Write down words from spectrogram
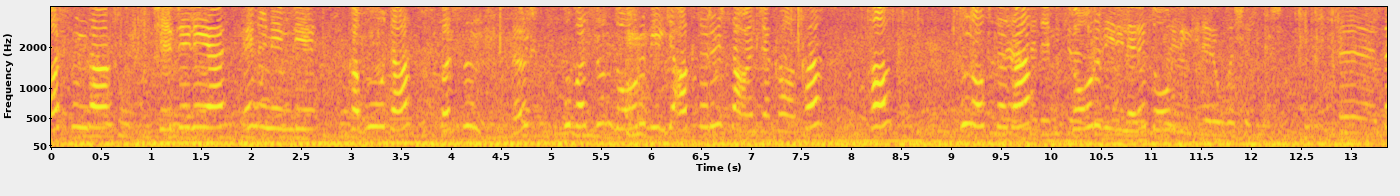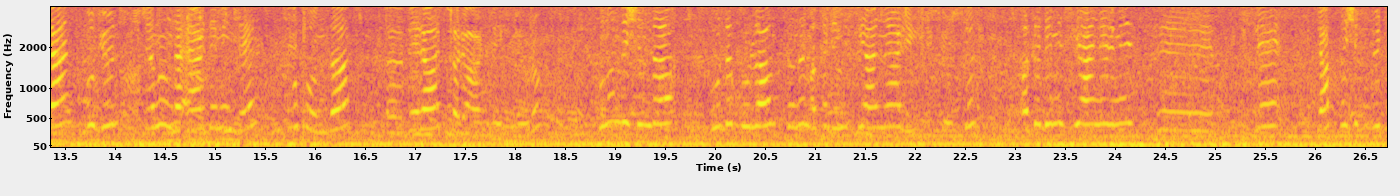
aslında çevreleyen en önemli kabuğu da basındır. Bu basın doğru bilgi aktarırsa ancak halka, halk bu noktada doğru verilere, doğru bilgilere ulaşabilir. Ee, ben bugün Can'ın da Erdem'in de bu konuda e, beraat kararını bekliyorum. Bunun dışında burada kurulan sanırım akademisyenlerle ilgili kürsü. Akademisyenlerimizle yaklaşık üç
